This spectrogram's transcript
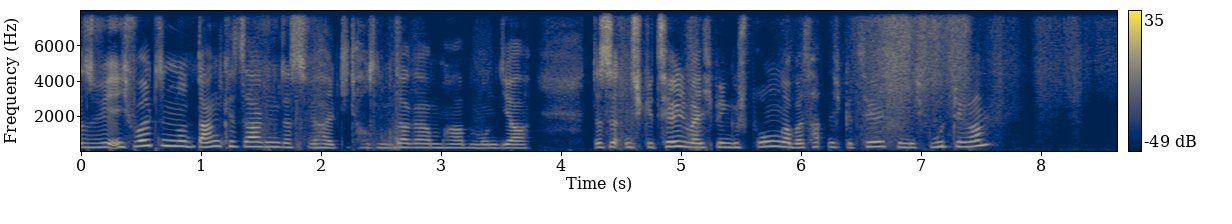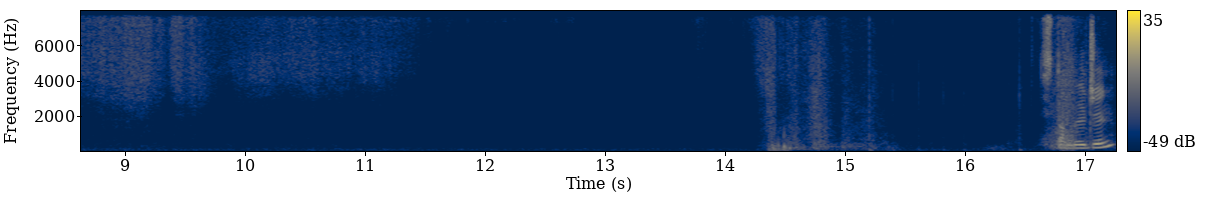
also ich wollte nur Danke sagen, dass wir halt die 1000 Wiedergaben haben. Und ja, das hat nicht gezählt, weil ich bin gesprungen, aber es hat nicht gezählt. Finde ich gut, Digga. Stumbleton.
